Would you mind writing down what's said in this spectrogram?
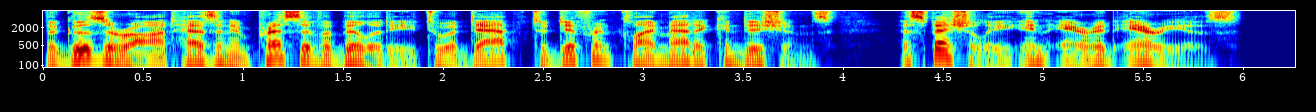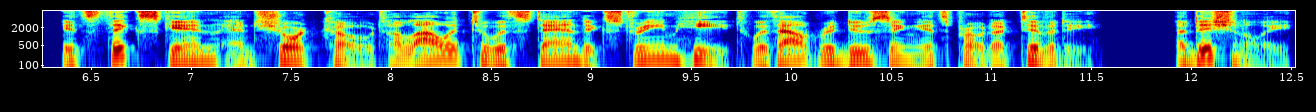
The Guzerat has an impressive ability to adapt to different climatic conditions, especially in arid areas. Its thick skin and short coat allow it to withstand extreme heat without reducing its productivity. Additionally,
